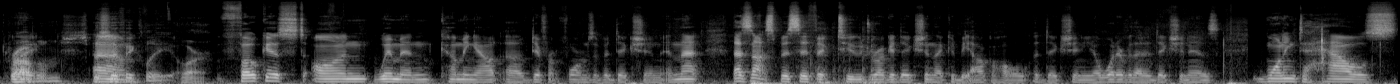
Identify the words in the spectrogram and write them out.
problems right. specifically um, or? focused on women coming out of different forms of addiction and that that's not specific to drug addiction that could be alcohol addiction you know whatever that addiction is. Wanting to house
